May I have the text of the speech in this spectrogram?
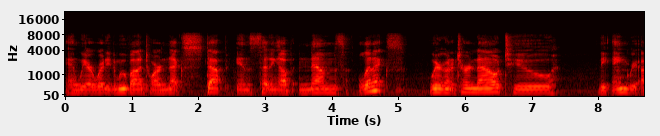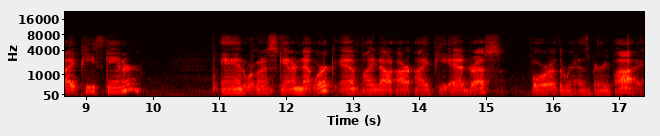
and we are ready to move on to our next step in setting up NEMS Linux. We're going to turn now to the Angry IP scanner and we're going to scan our network and find out our IP address for the Raspberry Pi.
